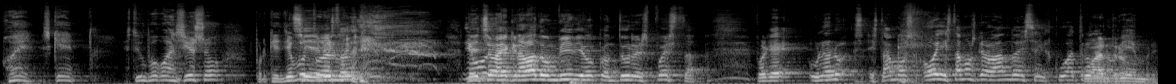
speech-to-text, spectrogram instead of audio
joder, es que estoy un poco ansioso porque llevo Sí, todo el mes- De hecho, he grabado un vídeo con tu respuesta. Porque un alu- estamos, hoy estamos grabando, es el 4 de Cuatro. noviembre.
